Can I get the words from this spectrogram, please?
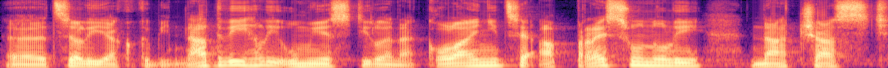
e, celý ako keby nadvihli, umiestili na kolajnice a presunuli na časť, e,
